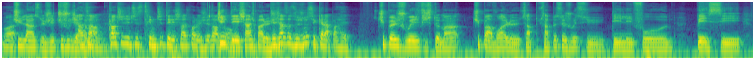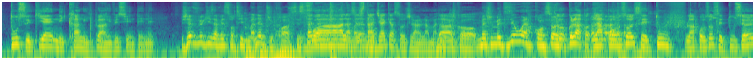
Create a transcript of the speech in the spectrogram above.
Ouais. Tu lances le jeu. Tu joues directement. Attends, quand tu dis tu stream, tu télécharges pas le jeu dans tu ton- ne télécharges pas le jeu. Déjà, ça se joue sur quel appareil? Tu peux jouer justement, tu peux avoir le, ça, ça peut se jouer sur téléphone, PC, tout ce qui a un écran et qui peut arriver sur internet. J'ai vu qu'ils avaient sorti une manette, je crois. C'est Stadia qui a sorti Voilà, c'est Stadia qui a sorti la, manette. D'accord. Mais je me disais, ouais, la console. Donc, la, la console c'est tout, la console c'est tout, c'est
